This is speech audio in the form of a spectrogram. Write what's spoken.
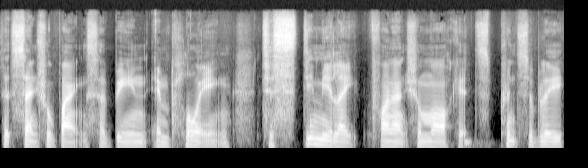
that central banks have been employing to stimulate financial markets, principally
